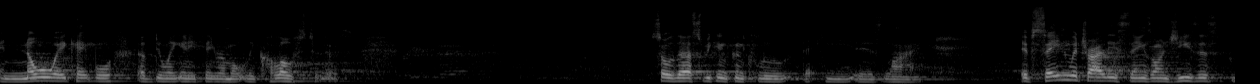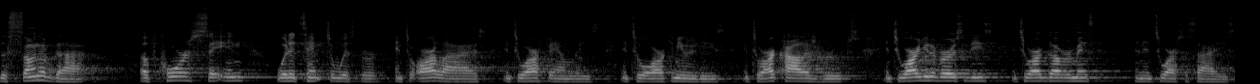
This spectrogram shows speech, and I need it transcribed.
in no way capable of doing anything remotely close to this. So, thus, we can conclude that he is lying. If Satan would try these things on Jesus, the Son of God, of course, Satan would attempt to whisper into our lives, into our families, into our communities, into our college groups, into our universities, into our governments, and into our societies.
